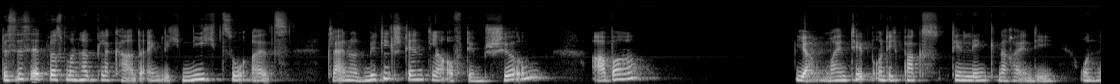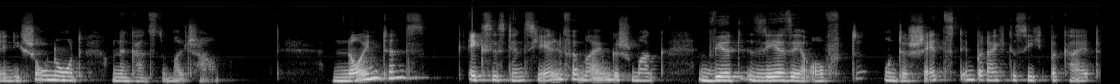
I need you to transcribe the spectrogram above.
Das ist etwas, man hat Plakate eigentlich nicht so als Klein- und Mittelständler auf dem Schirm, aber ja, mein Tipp und ich packe den Link nachher in die, unten in die Shownote und dann kannst du mal schauen. Neuntens, existenziell für meinen Geschmack, wird sehr, sehr oft unterschätzt im Bereich der Sichtbarkeit,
